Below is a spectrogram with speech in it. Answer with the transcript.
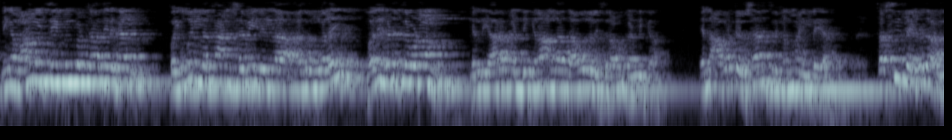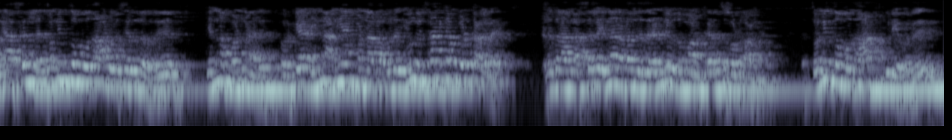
நீங்க மனோ இச்சை பின்பற்றாதீர்கள். அன் சபீலில்லாஹ் அது உங்களை வழிகெடுத்து விடும் என்று யாரை கண்டிக்கிறான்? அல்லா தாவூத் அலைஹிஸ்ஸலாம் கண்டிக்கிறான். என்ன அவர்கிட்ட விசாரிச்சிருக்கணுமா இல்லையா? தஸ்வீர்ல எழுதுறாங்க அசல்ல தொண்ணூத்தி ஒன்பது ஆடு சேர்ந்தவர் என்ன பண்ணாரு? அவர் கே என்ன அநியாயம் பண்ணாரு? அவரு இவங்க விசாரிக்காம சொல்லிட்டாங்களே எழுதுறாங்க அசல்ல என்ன நடந்தது? ரெண்டு விதமான கருத்து சொல்றாங்க. தொண்ணூத்தி ஒன்பது ஆட்டுக்குரியவர்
